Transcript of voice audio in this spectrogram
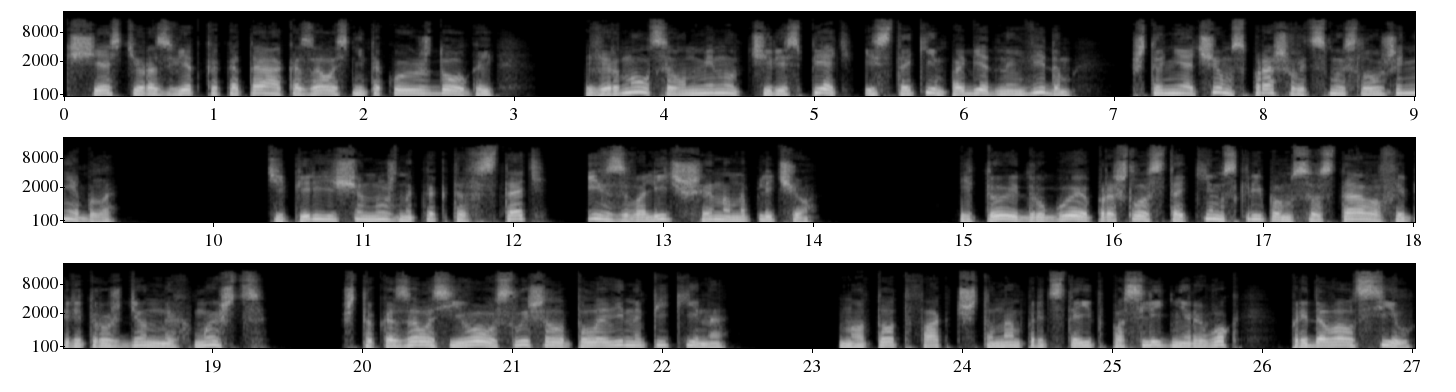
К счастью, разведка кота оказалась не такой уж долгой. Вернулся он минут через пять и с таким победным видом, что ни о чем спрашивать смысла уже не было. Теперь еще нужно как-то встать и взвалить Шена на плечо. И то, и другое прошло с таким скрипом суставов и перетружденных мышц, что, казалось, его услышала половина Пекина. Но тот факт, что нам предстоит последний рывок, придавал сил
